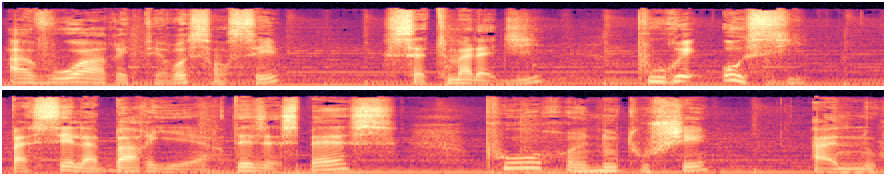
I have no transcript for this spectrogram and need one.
avoir été recensé, cette maladie pourrait aussi passer la barrière des espèces pour nous toucher à nous.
